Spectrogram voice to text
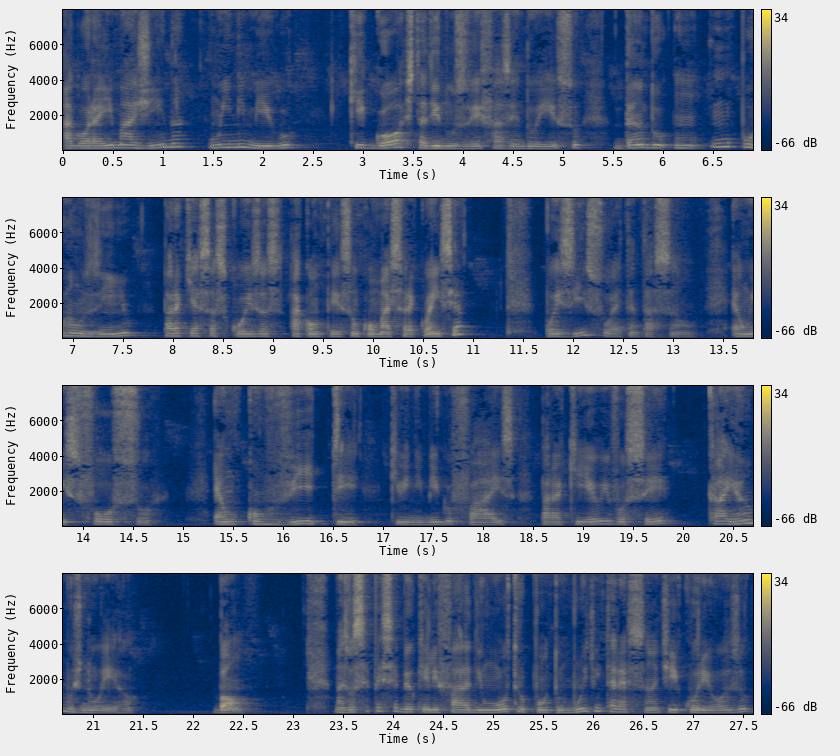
Agora imagina um inimigo que gosta de nos ver fazendo isso, dando um empurrãozinho para que essas coisas aconteçam com mais frequência? Pois isso é tentação, é um esforço, é um convite que o inimigo faz para que eu e você caiamos no erro. Bom, mas você percebeu que ele fala de um outro ponto muito interessante e curioso?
